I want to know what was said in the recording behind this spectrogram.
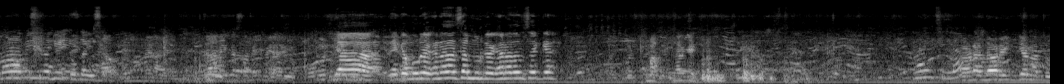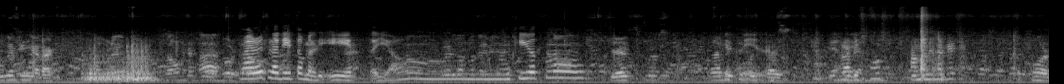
Marami sila dito guys. oh. Ya, mereka murga खाना था सब मुर्गा खाना था उनसे क्या? Meron sila dito maliit. Ayan. Ang cute no. Yes. Rabbit guys. Rabbit food. How? Four.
